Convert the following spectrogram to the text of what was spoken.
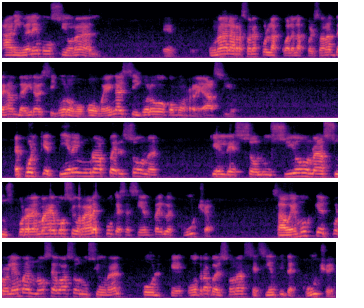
a nivel emocional, una de las razones por las cuales las personas dejan de ir al psicólogo o ven al psicólogo como reacio es porque tienen una persona que les soluciona sus problemas emocionales porque se sienta y lo escucha. Sabemos que el problema no se va a solucionar porque otra persona se siente y te escuche.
